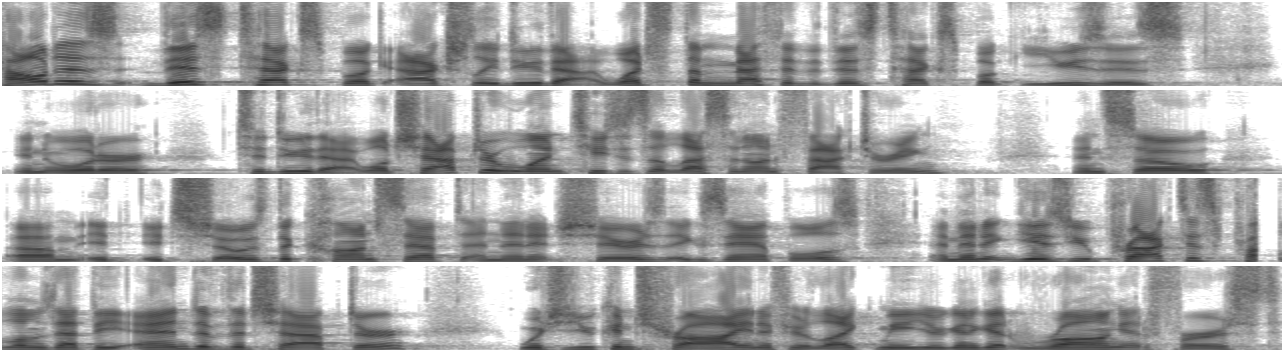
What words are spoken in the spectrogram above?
how does this textbook actually do that? What's the method that this textbook uses in order to do that? Well, chapter one teaches a lesson on factoring. And so um, it, it shows the concept and then it shares examples. And then it gives you practice problems at the end of the chapter, which you can try. And if you're like me, you're going to get wrong at first.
